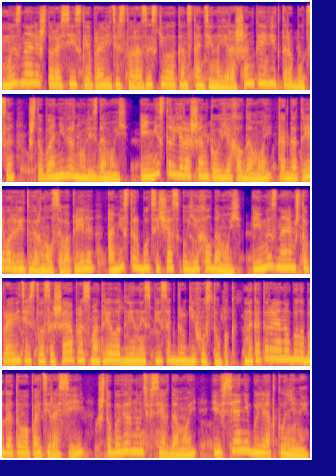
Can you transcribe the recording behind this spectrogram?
мы знали, что российское правительство разыскивало Константина Ярошенко и Виктора Буца, чтобы они вернулись домой. И мистер Ярошенко уехал домой, когда Тревор Рид вернулся в апреле, а мистер Бут сейчас уехал домой. И мы знаем, что правительство США просмотрело длинный список других уступок, на которые оно было бы готово пойти России, чтобы вернуть всех домой, и все они были отклонены.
